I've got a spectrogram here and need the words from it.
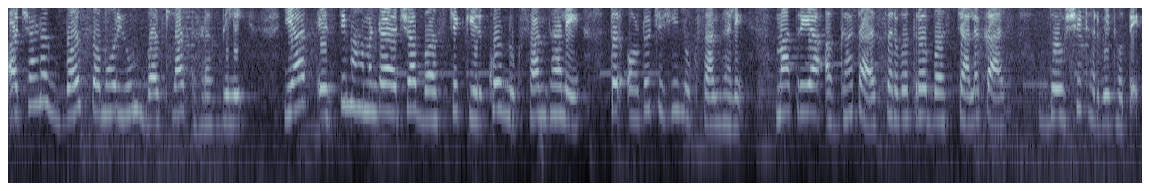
अचानक बस समोर येऊन बसला धडक दिली. यात एस टी महामंडळाच्या बसचे किरकोळ नुकसान झाले तर ऑटोचेही नुकसान झाले. मात्र या अपघातात सर्वत्र बस चालकास दोषी ठरवित होते.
